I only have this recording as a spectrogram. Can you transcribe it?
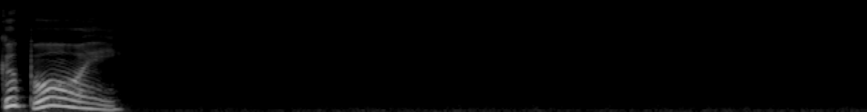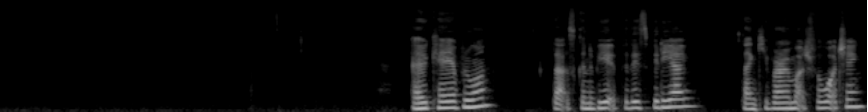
Good boy. Okay, everyone, that's going to be it for this video. Thank you very much for watching,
